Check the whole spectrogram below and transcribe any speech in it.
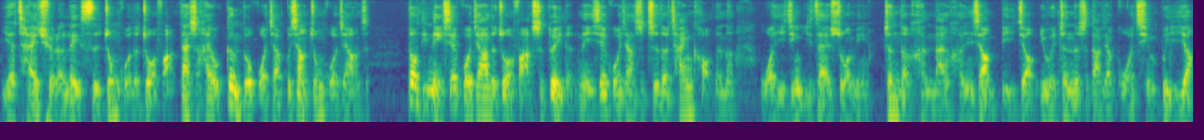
也采取了类似中国的做法，但是还有更多国家不像中国这样子。到底哪些国家的做法是对的，哪些国家是值得参考的呢？我已经一再说明，真的很难横向比较，因为真的是大家国情不一样。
